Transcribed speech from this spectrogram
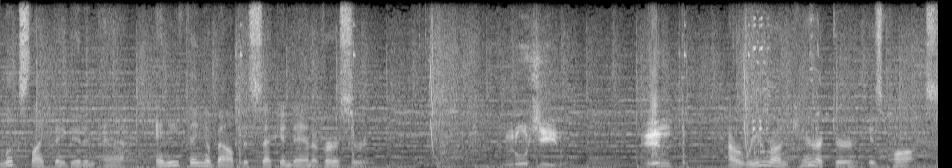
looks like they didn't add anything about the second anniversary. Our rerun character is Hawks.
